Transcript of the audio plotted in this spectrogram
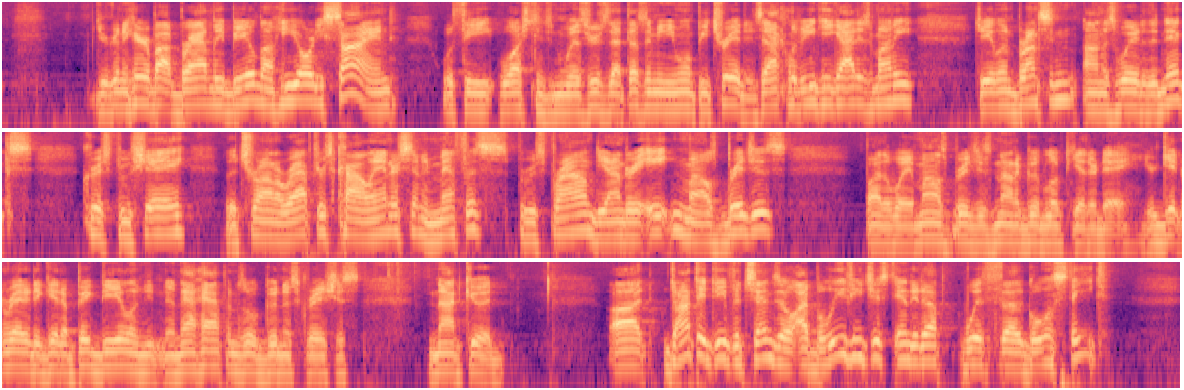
You're going to hear about Bradley Beal. Now, he already signed with the Washington Wizards. That doesn't mean he won't be traded. Zach LaVine, he got his money. Jalen Brunson on his way to the Knicks. Chris Boucher, the Toronto Raptors. Kyle Anderson in Memphis. Bruce Brown, DeAndre Ayton, Miles Bridges. By the way, Miles Bridges not a good look the other day. You're getting ready to get a big deal, and, and that happens. Oh goodness gracious, not good. Uh, Donte DiVincenzo, I believe he just ended up with uh, Golden State.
